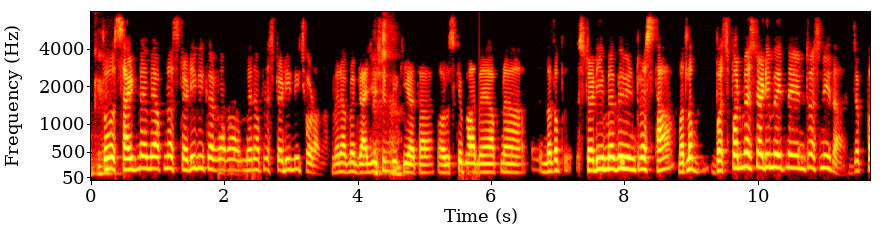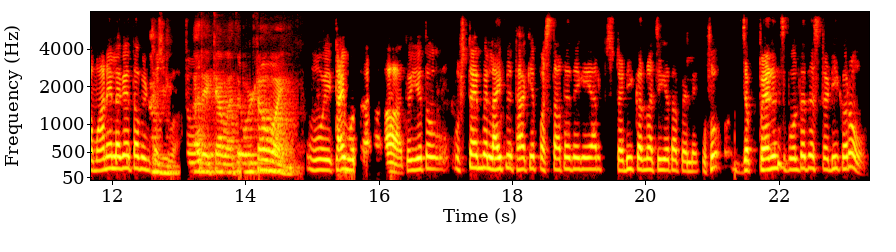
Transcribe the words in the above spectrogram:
okay तो साइड में मैं अपना स्टडी भी कर रहा था मैंने अपना स्टडी नहीं छोड़ा था मैंने अपना ग्रेजुएशन अच्छा। भी किया था और उसके बाद मैं अपना मतलब स्टडी में भी इंटरेस्ट था मतलब बचपन में स्टडी में इतने इंटरेस्ट नहीं था जब कमाने लगे तब हाँ इंटरेस्ट जी। हुआ तो अरे क्या बात है उल्टा हुआ है वो एक टाइम होता है। हाँ तो ये तो उस टाइम में लाइफ में था कि पछताते थे कि यार स्टडी करना चाहिए था पहले। वो जब पेरेंट्स बोलते थे स्टडी करो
